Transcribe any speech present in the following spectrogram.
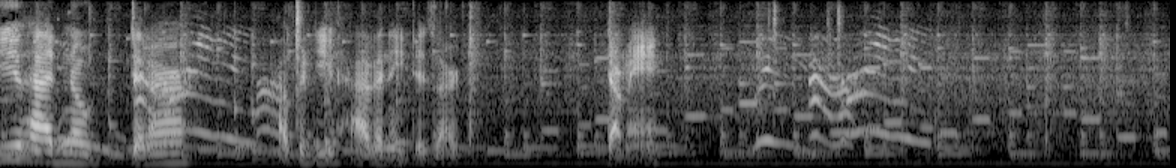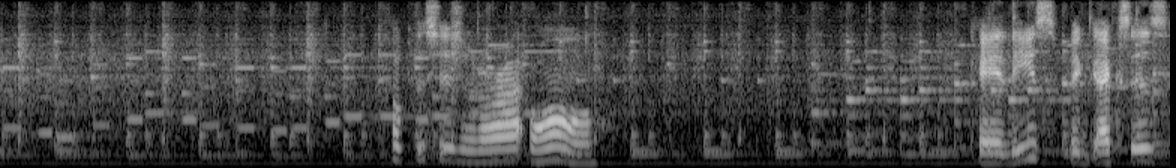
You had no dinner. How could you have any dessert? Dummy. Hope this is the right one. Okay, these big X's.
